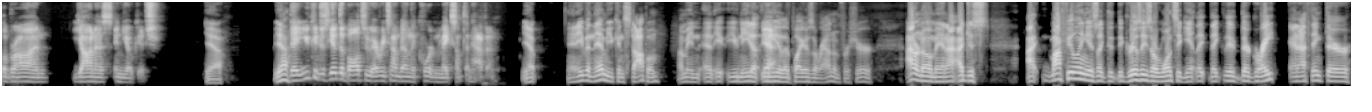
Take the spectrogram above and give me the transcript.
LeBron, Giannis, and Jokic. Yeah, yeah. That you can just give the ball to every time down the court and make something happen. Yep, and even them, you can stop them. I mean, and it, you need a, you need other players around them for sure. I don't know, man. I, I just I my feeling is like the, the Grizzlies are once again they, they they're, they're great and I think they're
